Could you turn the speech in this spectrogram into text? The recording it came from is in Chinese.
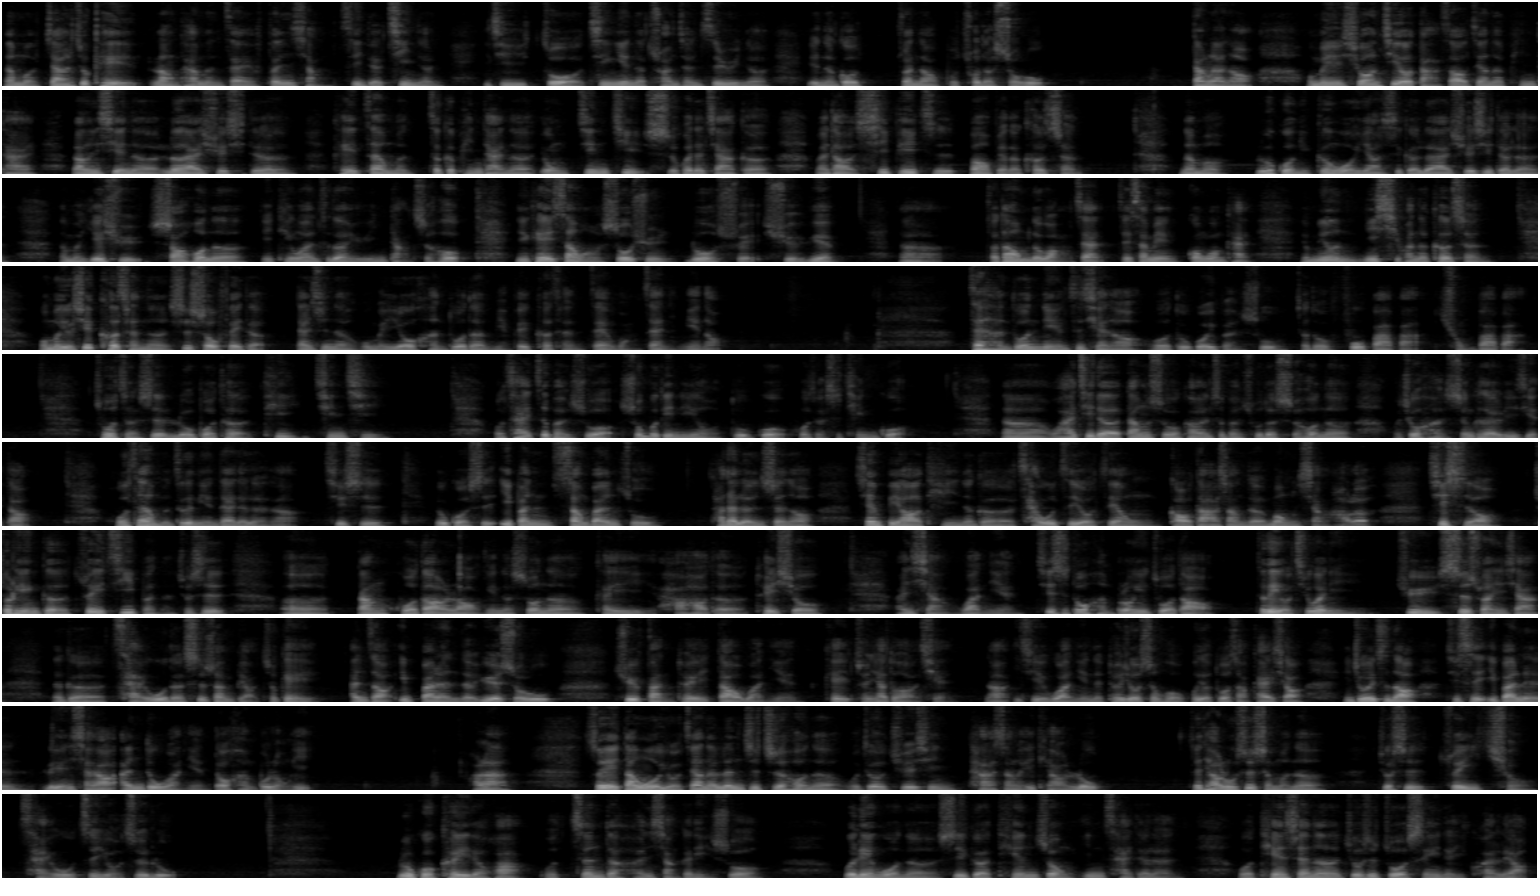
那么这样就可以让他们在分享自己的技能以及做经验的传承之余呢，也能够赚到不错的收入。当然哦，我们也希望借由打造这样的平台，让一些呢热爱学习的人。可以在我们这个平台呢，用经济实惠的价格买到 CP 值爆表的课程。那么，如果你跟我一样是一个热爱学习的人，那么也许稍后呢，你听完这段语音档之后，你可以上网搜寻落水学院，那找到我们的网站，在上面逛逛看有没有你喜欢的课程。我们有些课程呢是收费的，但是呢，我们也有很多的免费课程在网站里面哦。在很多年之前啊，我有读过一本书，叫做《富爸爸穷爸爸》，作者是罗伯特 ·T· 清崎。我猜这本书哦，说不定你有读过或者是听过。那我还记得当时我看完这本书的时候呢，我就很深刻的理解到，活在我们这个年代的人啊，其实如果是一般上班族，他的人生哦，先不要提那个财务自由这样高大上的梦想好了，其实哦，就连一个最基本的就是。呃，当活到老年的时候呢，可以好好的退休，安享晚年，其实都很不容易做到。这个有机会你去试算一下那个财务的试算表，就可以按照一般人的月收入去反推到晚年可以存下多少钱，那以及晚年的退休生活会有多少开销，你就会知道，其实一般人连想要安度晚年都很不容易。好啦，所以当我有这样的认知之后呢，我就决心踏上了一条路。这条路是什么呢？就是追求财务自由之路。如果可以的话，我真的很想跟你说，威廉我呢是一个天纵英才的人，我天生呢就是做生意的一块料。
